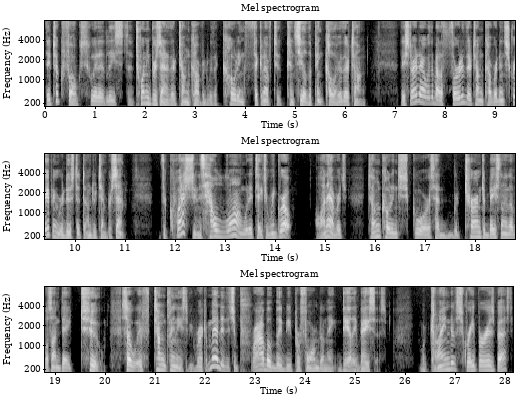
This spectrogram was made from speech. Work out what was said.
They took folks who had at least 20% of their tongue covered with a coating thick enough to conceal the pink color of their tongue. They started out with about a third of their tongue covered, and scraping reduced it to under 10%. The question is how long would it take to regrow? On average, tongue coating scores had returned to baseline levels on day 2. So if tongue cleaning is to be recommended, it should probably be performed on a daily basis. What kind of scraper is best?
